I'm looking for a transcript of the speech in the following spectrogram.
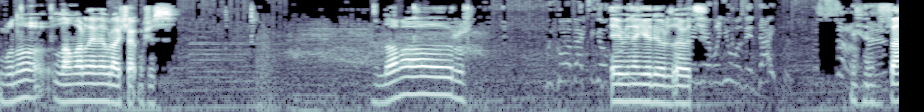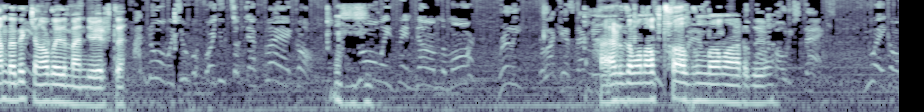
Bunu Lamar'ın evine bırakacakmışız. Lamar evine geliyoruz evet. Sen bebekken oradaydım ben diyor herifte. Her zaman aptaldın Lamar diyor. 40 stacks. You ain't gonna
